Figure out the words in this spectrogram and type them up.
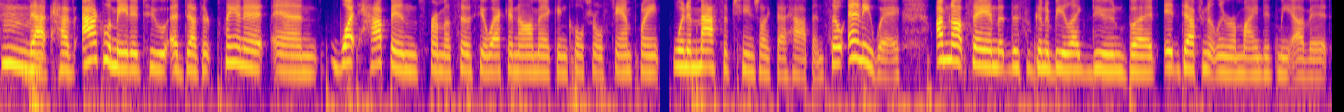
hmm. that have acclimated to a desert planet and what happens from a socioeconomic and cultural standpoint when a massive change like that happens. So anyway, I'm not saying that this is going to be like Dune, but it definitely reminded me of it.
